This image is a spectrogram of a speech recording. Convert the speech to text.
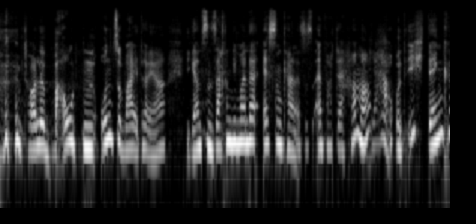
tolle Bauten und so weiter, ja. Die ganzen Sachen, die man da essen kann. Es ist einfach der Hammer. Ja. Und ich denke,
